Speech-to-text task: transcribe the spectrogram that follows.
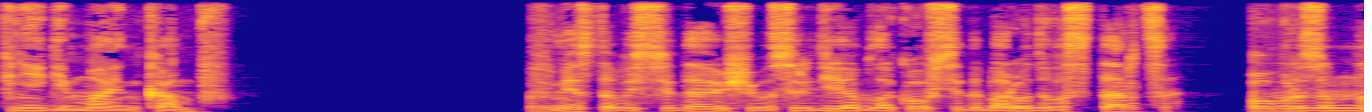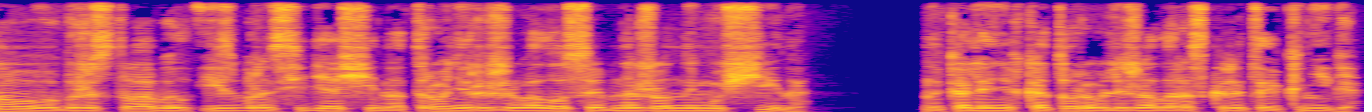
книге «Майн Кампф». Вместо восседающего среди облаков седобородого старца образом нового божества был избран сидящий на троне рыжеволосый обнаженный мужчина, на коленях которого лежала раскрытая книга.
